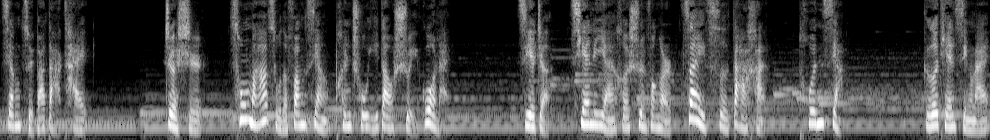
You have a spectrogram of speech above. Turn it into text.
将嘴巴打开，这时。从马祖的方向喷出一道水过来，接着千里眼和顺风耳再次大喊“吞下”。隔天醒来，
